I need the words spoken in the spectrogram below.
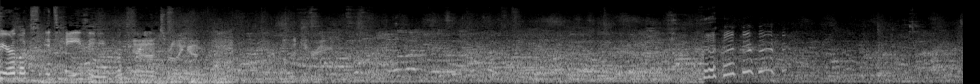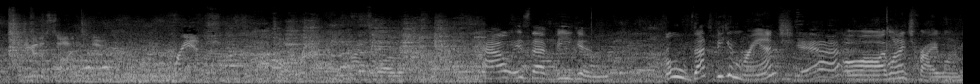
Beer looks, it's hazy. Looks Yeah, pretty. it's really good. On the tree. You got a side too. Ranch. How is that vegan? Oh, that's vegan ranch? Yeah. Oh, I want to try one.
